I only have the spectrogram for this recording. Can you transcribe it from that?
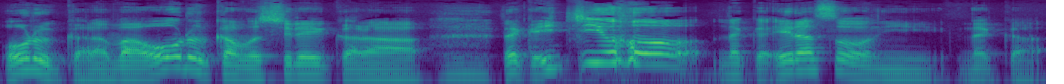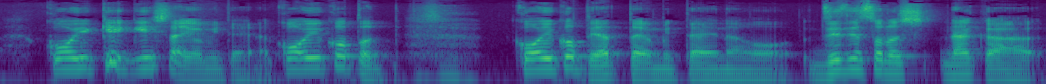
おるから、まあおるかもしれんから、なんか一応、なんか偉そうに、なんか、こういう経験したよみたいな、こういうこと、こういうことやったよみたいなのを、全然その、なんか、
